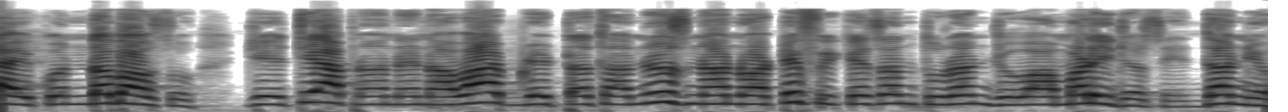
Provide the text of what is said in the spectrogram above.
લાઇકોન દબાવશો જેથી આપણને નવા અપડેટ તથા ન્યૂઝના નોટિફિકેશન તુરંત જોવા મળી જશે. ધન્યવાદ.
